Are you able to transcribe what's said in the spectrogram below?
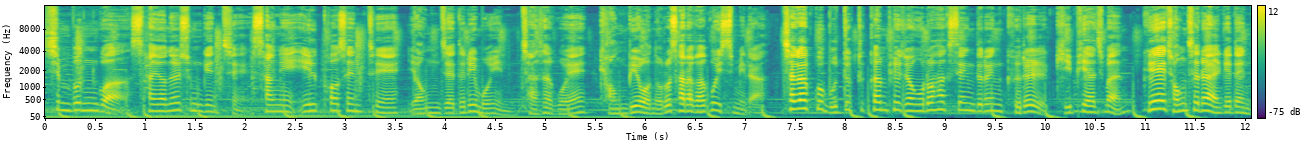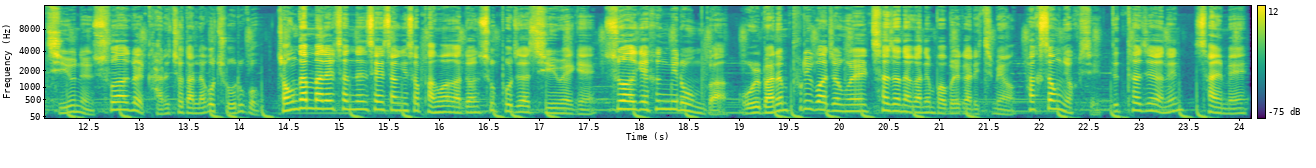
신분 과 사연을 숨긴 채 상위 1%의 영재들이 모인 자사고의 경비원으로 살아가고 있습니다. 차갑고 무뚝뚝한 표정으로 학생들은 그를 기피하지만 그의 정체를 알게 된 지유는 수학을 가르쳐 달라고 조르고 정답만을 찾는 세상에서 방황하던 수포자 지유에게 수학의 흥미로움과 올바른 풀이 과정을 찾아나가는 법을 가르치며 학성 역시 뜻하지 않은 삶의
